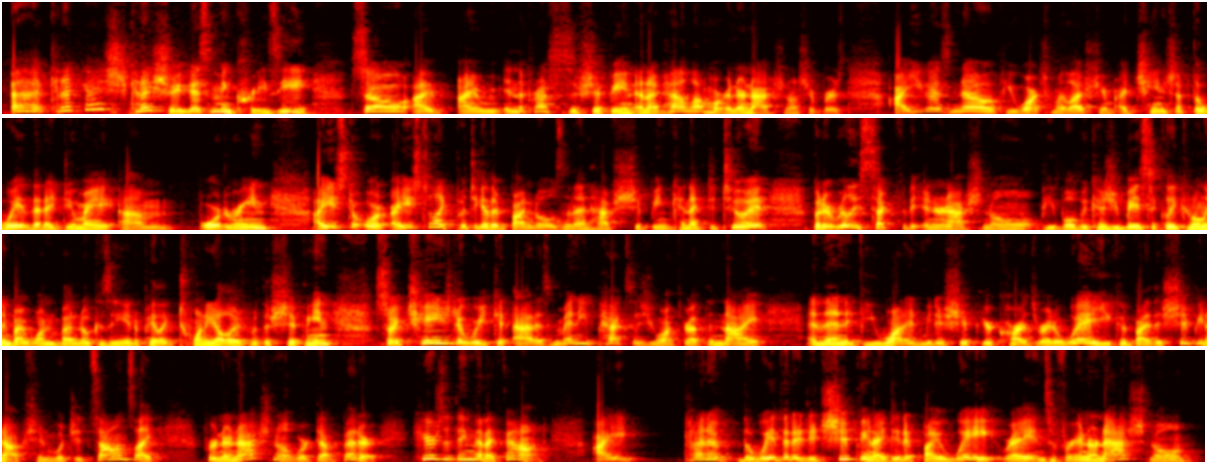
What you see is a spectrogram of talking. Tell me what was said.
Uh, can I guys, can I show you guys something crazy? So i am in the process of shipping and I've had a lot more international shippers. I, you guys know if you watch my live stream, I changed up the way that I do my um, ordering. I used to or I used to like put together bundles and then have shipping connected to it, but it really sucked for the international people because you basically could only buy one bundle because you need to pay like $20 worth of shipping. So I changed it where you could add as many packs as you want throughout the night and then if you wanted me to ship your cards right away, you could buy the shipping option, which it sounds like for international, it worked out better. Here's the thing that I found. I kind of, the way that I did shipping, I did it by weight, right? And so for international,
